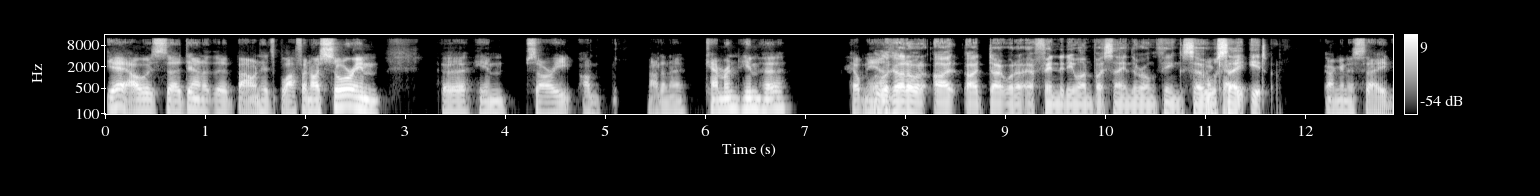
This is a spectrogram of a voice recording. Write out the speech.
yeah, I was uh, down at the Barwon Heads Bluff, and I saw him, her, him. Sorry, I'm, I don't know, Cameron, him, her. Help me Well, out. look, I don't want I, I don't want to offend anyone by saying the wrong thing, so we'll say it. I'm going to say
